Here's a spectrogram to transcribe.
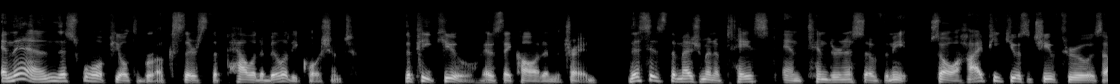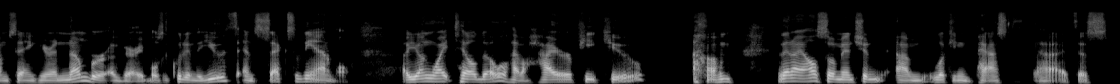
And then this will appeal to Brooks. There's the palatability quotient, the PQ, as they call it in the trade. This is the measurement of taste and tenderness of the meat. So a high PQ is achieved through, as I'm saying here, a number of variables, including the youth and sex of the animal, a young white-tailed doe will have a higher PQ. Um, then I also mentioned, um, looking past uh, this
